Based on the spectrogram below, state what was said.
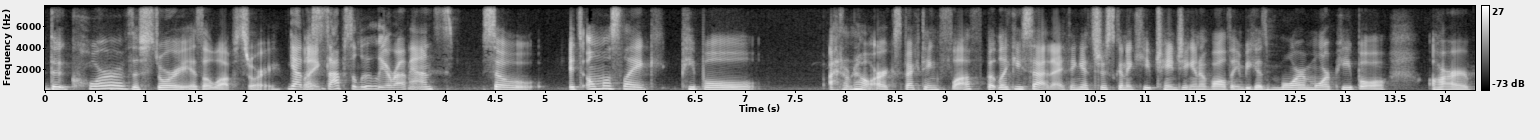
the core of the story is a love story. Yeah, this like, is absolutely a romance. So, it's almost like people I don't know, are expecting fluff, but like you said, I think it's just going to keep changing and evolving because more and more people are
